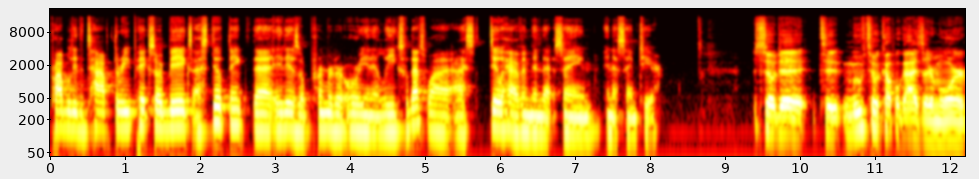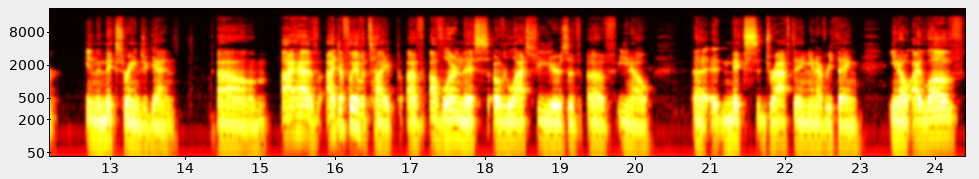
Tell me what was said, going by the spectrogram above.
probably the top three picks are bigs, I still think that it is a perimeter oriented league. So that's why I still have him in that same in that same tier. So to to move to a couple guys that are more in the Knicks range again, um, I have I definitely have a type. I've I've learned this over the last few years of of you know uh, Knicks drafting and everything. You know, I love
